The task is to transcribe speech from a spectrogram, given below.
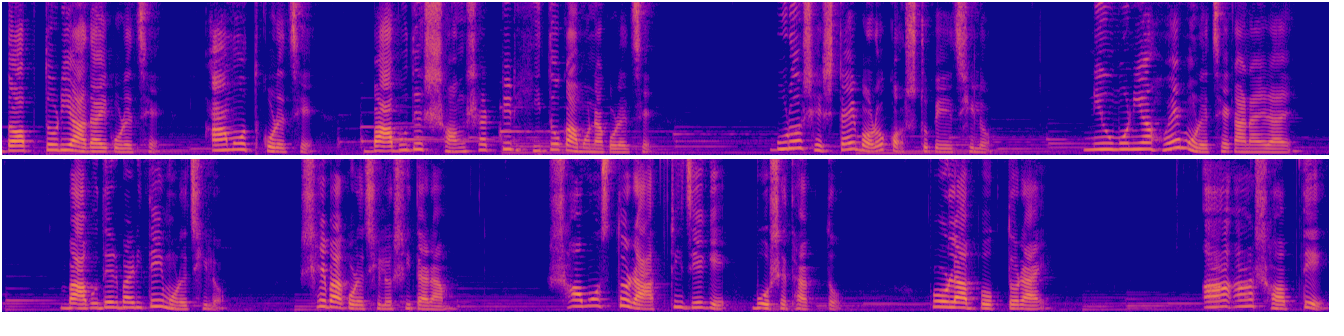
দপ্তরি আদায় করেছে, আমোদ করেছে, বাবুদের সংসারটির হিত কামনা করেছে। বুড়ো শেষটায় বড় কষ্ট পেয়েছিল। নিউমোনিয়া হয়ে মরেছে কানায় রায়। বাবুদের বাড়িতেই মরেছিল। সেবা করেছিল সীতারাম। সমস্ত রাত্রি জেগে বসে থাকত। প্রলাপ বক্ত রায়, আ আ শব্দে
